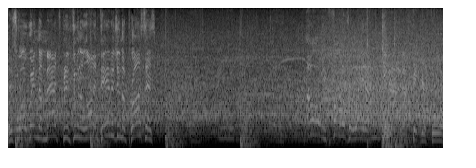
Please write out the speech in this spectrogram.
This won't win the match, but it's doing a lot of damage in the process. Oh, he finds a way to get out of the figure four.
